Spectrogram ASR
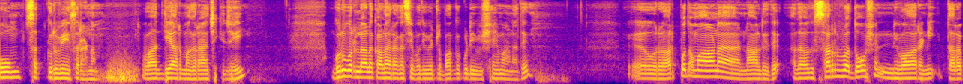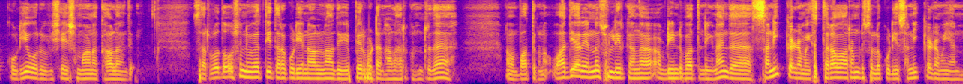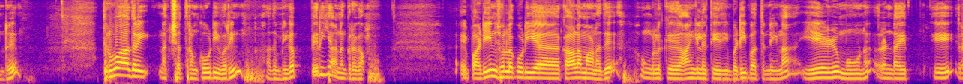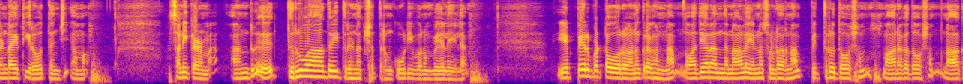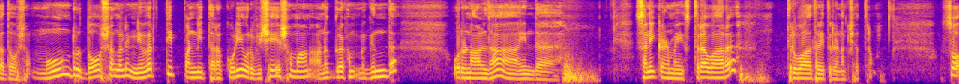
ஓம் சத்குருவே சரணம். வாத்தியார் மகராஜிக்கு ஜெய். குருவர்லால கால ரகசிய பதிவேட்டில் பார்க்கக்கூடிய விஷயமானது ஒரு அற்புதமான நாள் இது. அதாவது சர்வதோஷ நிவாரணி தரக்கூடிய ஒரு விசேஷமான காலம் இது. சர்வதோஷ நிவர்த்தி தரக்கூடிய நாள்னால் அது எப்பேற்பட்ட நாளாக இருக்குன்றத நம்ம பார்த்துக்கணும். வாத்தியார் என்ன சொல்லியிருக்காங்க அப்படின்ட்டு பார்த்துட்டிங்கன்னா இந்த சனிக்கிழமை ஸ்திரவாரம்னு சொல்லக்கூடிய சனிக்கிழமை அன்று திருவாதிரை நட்சத்திரம் கூடிவரின் அது மிகப்பெரிய அனுகிரகம். இப்போ அடின்னு சொல்லக்கூடிய காலமானது உங்களுக்கு ஆங்கில தேதிப்படி பார்த்துட்டிங்கன்னா ஏழு மூணு ரெண்டாயிரத்தி ரெண்டாயிரத்தி இருபத்தஞ்சி ஆமாம் சனிக்கிழமை அன்று திருவாதிரை திருநட்சத்திரம் கூடி வரும் வேளையில் எப்பேற்பட்ட ஒரு அனுகிரகம்னா வாத்தியார் அந்த நாளை என்ன சொல்கிறாருன்னா பித்ரு தோஷம் மாரக தோஷம் நாகதோஷம் மூன்று தோஷங்களை நிவர்த்தி பண்ணி தரக்கூடிய ஒரு விசேஷமான அனுகிரகம் மிகுந்த ஒரு நாள் தான் இந்த சனிக்கிழமை ஸ்திரவார திருவாதிரை திருநக்ஷத்திரம் ஸோ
